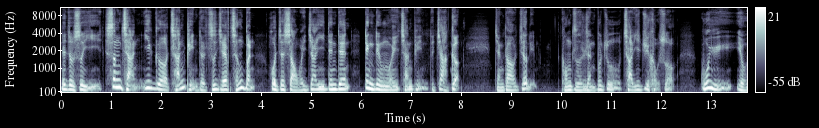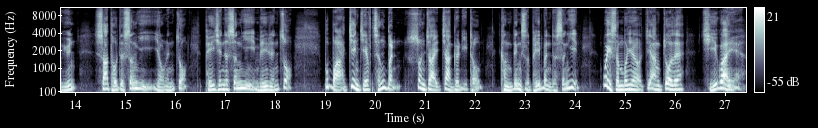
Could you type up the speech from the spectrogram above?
那就是以生产一个产品的直接成本或者稍微加一点点，定定为产品的价格。讲到这里，孔子忍不住插一句口说：“古语有云，杀头的生意有人做，赔钱的生意没人做。不把间接成本算在价格里头，肯定是赔本的生意。”为什么要这样做呢？奇怪耶！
